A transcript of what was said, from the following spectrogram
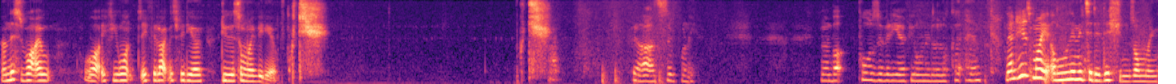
And this is what I, what if you want, if you like this video, do this on my video. Yeah, that's so funny. Remember, pause the video if you wanted to look at him. Then here's my limited edition Zomling.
